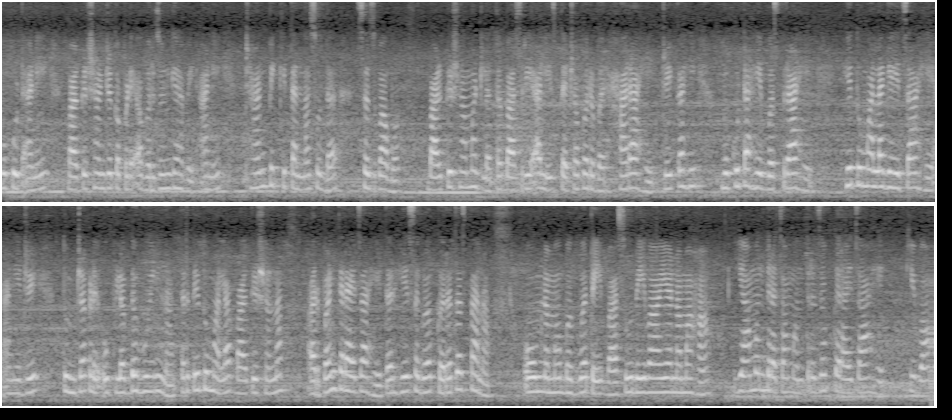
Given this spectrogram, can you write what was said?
मुकुट आणि बाळकृष्णांचे कपडे आवर्जून घ्यावे आणि छानपैकी त्यांना सुद्धा सजवावं. बाळकृष्ण म्हटलं तर बासरी आलीच त्याच्याबरोबर हार आहे. जे काही मुकुट आहे वस्त्र आहे हे तुम्हाला घ्यायचं आहे आणि जे तुमच्याकडे उपलब्ध होईल ना तर ते तुम्हाला बाळकृष्णांना अर्पण करायचं आहे. तर हे सगळं करत असताना ओम नम भगवते वासुदेवाय नमहा या मंत्राचा मंत्र जप करायचा आहे किंवा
